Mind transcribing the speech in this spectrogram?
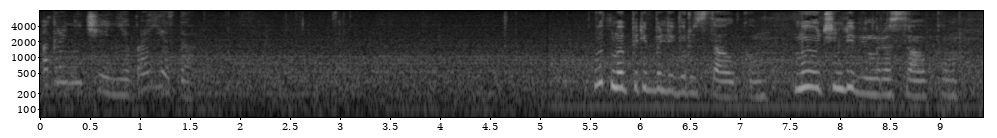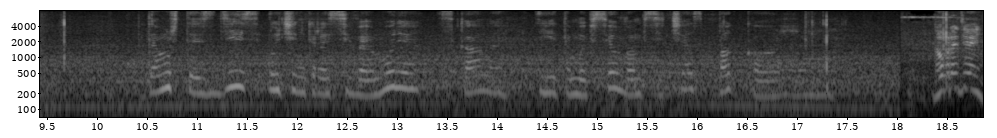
Ограничение проезда. Вот мы прибыли в Русалку. Мы очень любим Русалку, потому что здесь очень красивое море, скалы, и это мы все вам сейчас покажем. Добрый день.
